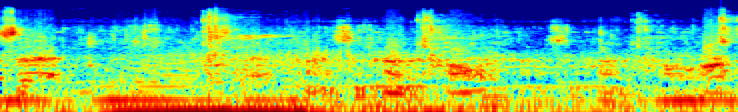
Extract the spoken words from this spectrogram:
What's that? What's up? What's up? What's up?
